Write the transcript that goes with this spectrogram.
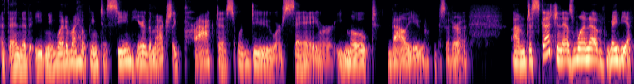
at the end of the evening? What am i hoping to see and hear them actually practice or do or say or emote value etc um, discussion as one of maybe a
